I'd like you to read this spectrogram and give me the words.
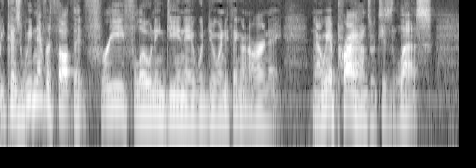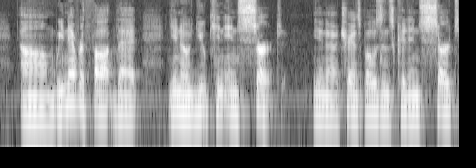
because we never thought that free floating DNA would do anything on RNA. Now we have prions, which is less. Um, we never thought that you know you can insert, you know, transposons could insert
